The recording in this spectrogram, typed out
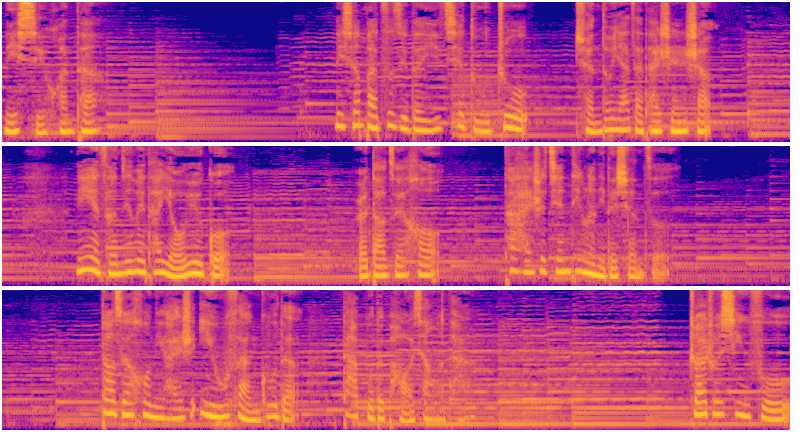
你喜欢他。你想把自己的一切赌注，全都压在他身上。你也曾经为他犹豫过，而到最后，他还是坚定了你的选择。到最后，你还是义无反顾的大步的跑向了他。抓住幸福，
